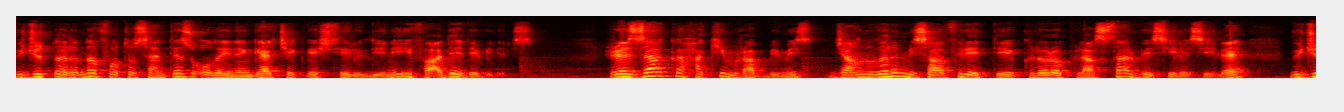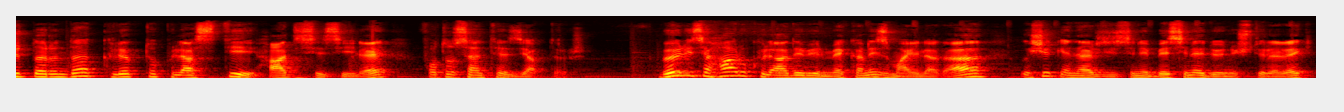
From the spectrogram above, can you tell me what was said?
vücutlarında fotosentez olayının gerçekleştirildiğini ifade edebiliriz. Rezzak-ı Hakim Rabbimiz canlıların misafir ettiği kloroplastlar vesilesiyle vücutlarında kleptoplasti hadisesiyle fotosentez yaptırır. Böylesi harikulade bir mekanizmayla da ışık enerjisini besine dönüştürerek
